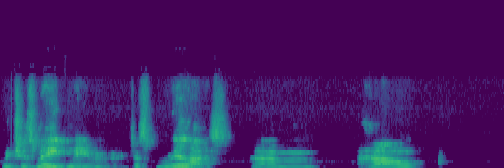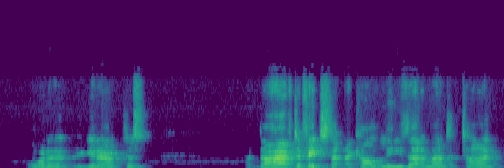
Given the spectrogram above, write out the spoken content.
which has made me just realize um, how, what a, you know, just, I have to fix that. I can't leave that amount of time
